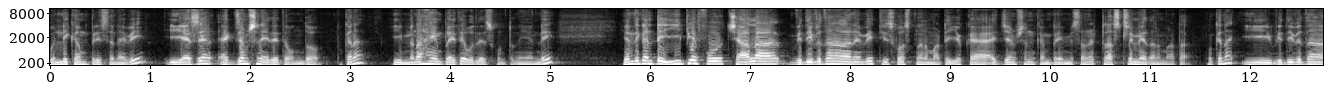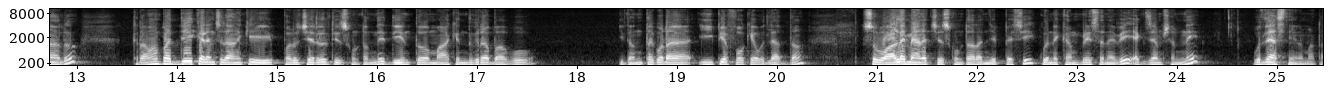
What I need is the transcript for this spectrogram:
కొన్ని కంపెనీస్ అనేవి ఈ ఎగ్జామ్షన్ ఏదైతే ఉందో ఓకేనా? ఈ మినహాయింపులు అయితే వదిలేసుకుంటున్నాయండి. ఎందుకంటే ఈపీఎఫ్ఓ చాలా విధి విధానాలు అనేవి తీసుకొస్తుందన్నమాట. ఈ యొక్క ఎగ్జామ్షన్ కంపెనీ మిస్ అంటే ట్రస్ట్ల మీద అనమాట ఓకేనా? ఈ విధి విధానాలు క్రమబద్ధీకరించడానికి పలు చర్యలు తీసుకుంటుంది. దీంతో మాకెందుకురా బాబు? ఇదంతా కూడా ఈపీఎఫ్ఓకే వదిలేద్దాం. సో వాళ్ళే మేనేజ్ చేసుకుంటారని చెప్పేసి కొన్ని కంపెనీస్ అనేవి ఎగ్జామ్షన్ని వదిలేస్తున్నాయి అనమాట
